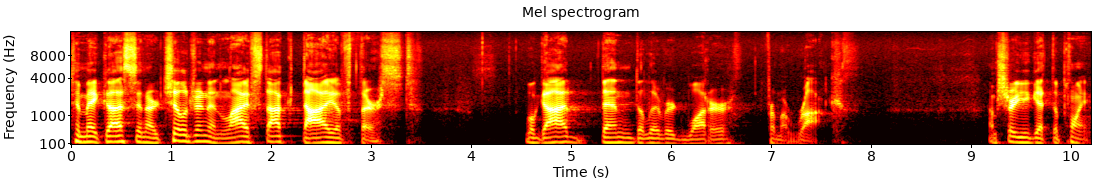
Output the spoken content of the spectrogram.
to make us and our children and livestock die of thirst? Well, God then delivered water from a rock. I'm sure you get the point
